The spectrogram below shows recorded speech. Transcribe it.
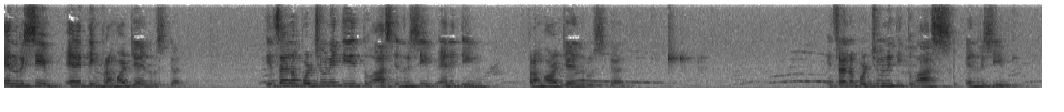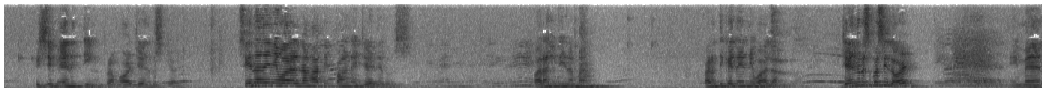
and receive anything from our generous God. It's an opportunity to ask and receive anything from our generous God. It's an opportunity to ask and receive receive anything from our generous God. Sino naniniwala ng ating Panginoon generous? Parang hindi naman. Parang hindi kayo naniniwala. Generous ba si Lord? Amen. Amen.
